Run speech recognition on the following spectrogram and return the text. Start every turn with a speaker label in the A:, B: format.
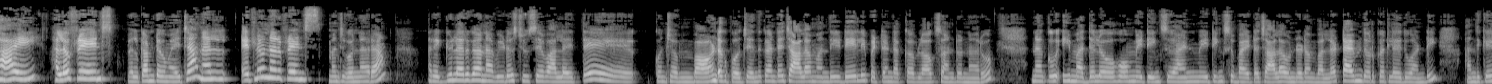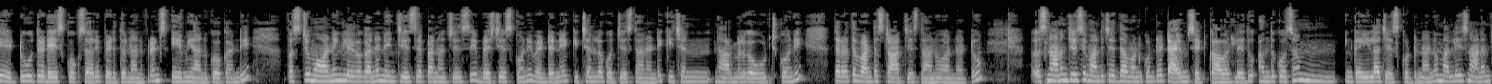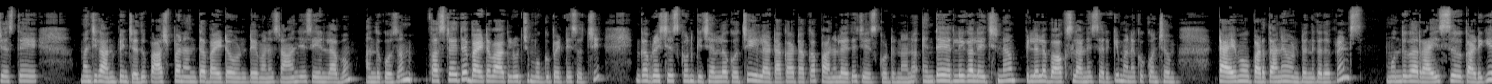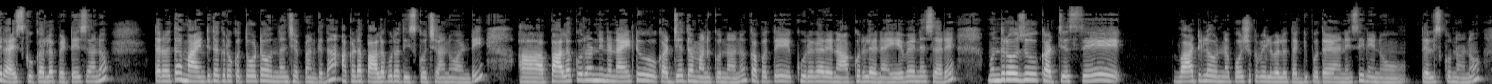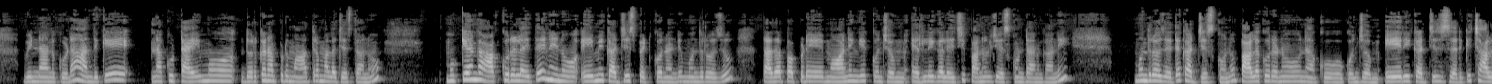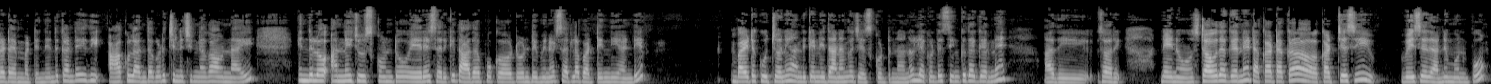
A: Hi hello friends. Welcome to my channel. ఎట్లున్నారు friends? మంచిగా ఉన్నారా రెగ్యులర్గా నా వీడియోస్ చూసే వాళ్ళైతే కొంచెం బాగుండకపోవచ్చు. ఎందుకంటే చాలామంది డైలీ పెట్టండి అక్క వ్లాగ్స్ అంటున్నారు. నాకు ఈ మధ్యలో హోమ్ మీటింగ్స్ అండ్ మీటింగ్స్ బయట చాలా ఉండడం వల్ల టైం దొరకట్లేదు అండి. అందుకే టూ త్రీ డేస్కి ఒకసారి పెడుతున్నాను ఫ్రెండ్స్. ఏమీ అనుకోకండి. ఫస్ట్ మార్నింగ్ లేవగానే నేను చేసే పని వచ్చేసి బ్రష్ చేసుకొని వెంటనే కిచెన్లోకి వచ్చేస్తానండి. కిచెన్ నార్మల్గా ఊడ్చుకొని తర్వాత వంట స్టార్ట్ చేస్తాను అన్నట్టు. స్నానం చేసి వంట చేద్దాం అనుకుంటే టైం సెట్ కావట్లేదు. అందుకోసం ఇంకా ఇలా చేసుకుంటున్నాను. మళ్ళీ స్నానం చేస్తే మంచిగా అనిపించదు. పాష్ పని అంతా బయట ఉంటే మనం స్నానం చేసి ఏం లాభం? అందుకోసం ఫస్ట్ అయితే బయట వాకిలుడ్చి ముగ్గు పెట్టేసి వచ్చి ఇంకా బ్రష్ చేసుకొని కిచెన్లోకి వచ్చి ఇలా టకా టకా పనులు అయితే చేసుకుంటున్నాను. ఎంత ఎర్లీగా లేచినా పిల్లల బాక్సులు అనేసరికి మనకు కొంచెం టైం పడతానే ఉంటుంది కదా ఫ్రెండ్స్ ముందుగా రైస్ కడిగి రైస్ కుక్కర్లో పెట్టేశాను. తర్వాత మా ఇంటి దగ్గర ఒక తోట ఉందని చెప్పాను కదా అక్కడ పాలకూర తీసుకొచ్చాను అండి. ఆ పాలకూర నిన్న నైట్ కట్ చేద్దాం అనుకున్నాను. కాకపోతే కూరగాయలైనా ఆకుకూరలైనా ఏవైనా సరే ముందు రోజు కట్ చేస్తే వాటిలో ఉన్న పోషక విలువలు తగ్గిపోతాయి అనేసి నేను తెలుసుకున్నాను విన్నాను కూడా. అందుకే నాకు టైం దొరకనప్పుడు మాత్రం అలా చేస్తాను. ముఖ్యంగా ఆకుకూరలు అయితే నేను ఏమీ కట్ చేసి పెట్టుకోనండి ముందు రోజు. దాదాపు అప్పుడే మార్నింగే కొంచెం ఎర్లీగా లేచి పనులు చేసుకుంటాను కానీ ముందు రోజు అయితే కట్ చేసుకోను. పాలకూరను నాకు కొంచెం ఏరి కట్ చేసేసరికి చాలా టైం పట్టింది. ఎందుకంటే ఇది ఆకులు అంతా కూడా చిన్న చిన్నగా ఉన్నాయి. ఇందులో అన్నీ చూసుకుంటూ ఏరేసరికి దాదాపు ఒక ట్వంటీ మినిట్స్ అట్లా పట్టింది అండి. బయట కూర్చొని అందుకే నిదానంగా చేసుకుంటున్నాను. లేకుంటే సింక్ దగ్గరనే అది సారీ నేను స్టవ్ దగ్గరనే టకాటకా కట్ చేసి వేసేదాన్ని మునుపు.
